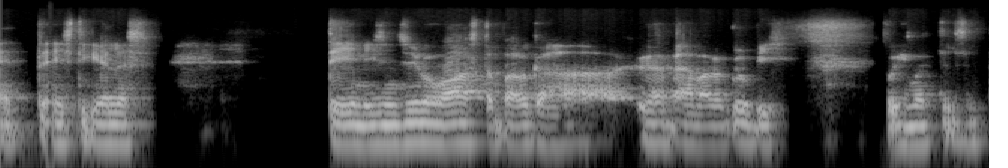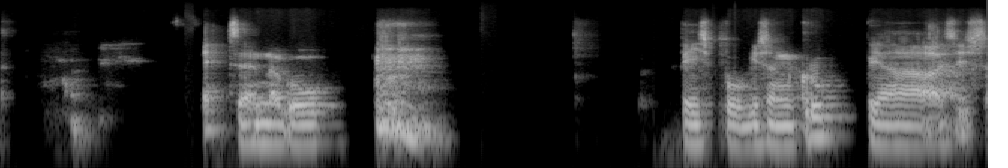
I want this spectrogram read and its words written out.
et eesti keeles teenisin sinu aastapalga ühe päevaga klubi põhimõtteliselt. et see on nagu Facebookis on grupp ja siis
